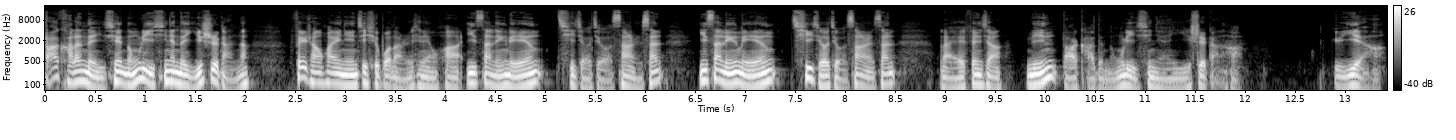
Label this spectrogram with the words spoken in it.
打卡了哪些农历新年的仪式感呢？非常欢迎您继续拨打热线电话一三零零七九九三二三一三零零七九九三二三，来分享您打卡的农历新年仪式感哈。雨夜哈，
